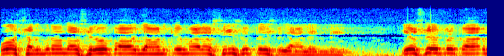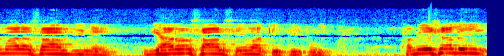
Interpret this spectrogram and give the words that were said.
ਉਹ ਸਤਿਗੁਰਾਂ ਦਾ ਸਿਰੋਂ ਪਾਉ ਜਾਣ ਕੇ ਮਹਾਰਾਜ ਸੀਸ ਉੱਤੇ ਸਜਾ ਲੈਂਦੇ। ਇਸੇ ਪ੍ਰਕਾਰ ਮਹਾਰਾਜ ਸਾਹਿਬ ਜੀ ਨੇ 11 ਸਾਲ ਸੇਵਾ ਕੀਤੀ ਪੂਰੀ। ਹਮੇਸ਼ਾ ਲਈ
